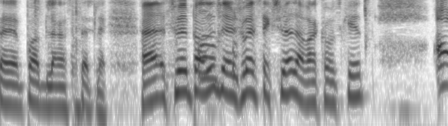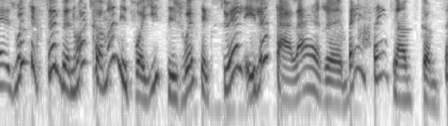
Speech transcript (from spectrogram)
euh, pas blancs, s'il te plaît. Tu veux parler Oh. de jouets sexuels avant qu'on se quitte? Euh, jouets sexuels, Benoît, comment nettoyer ces jouets sexuels? Et là, ça a l'air euh, bien simple, en dit comme ça,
